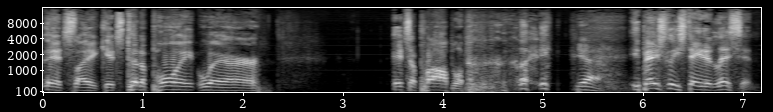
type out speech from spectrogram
it's like it's to the point where it's a problem. like, Yeah. he basically stated, "Listen,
